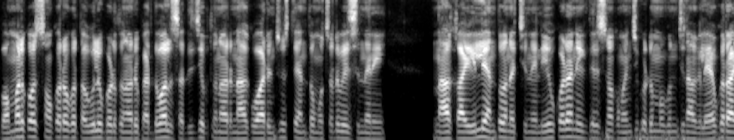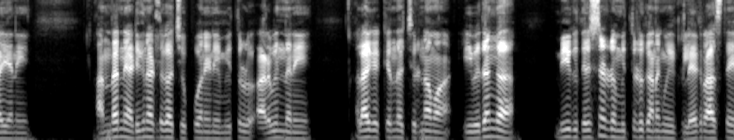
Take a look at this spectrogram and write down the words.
బొమ్మల కోసం ఒకరొక తగులు పడుతున్నారు. పెద్దవాళ్ళు సర్ది చెప్తున్నారు నాకు వారిని చూస్తే ఎంతో ముచ్చట వేసిందని. నాకు ఆ ఇల్లు ఎంతో నచ్చింది. నీవు కూడా నీకు తెలిసిన ఒక మంచి కుటుంబం గురించి నాకు లేఖ రాయని అందరినీ అడిగినట్లుగా చెప్పు అని నీ మిత్రుడు అరవింద్ అని అలాగే కింద చిరునామా. ఈ విధంగా మీకు తెలిసినటువంటి మిత్రుడు కనుక మీకు లేఖ రాస్తే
